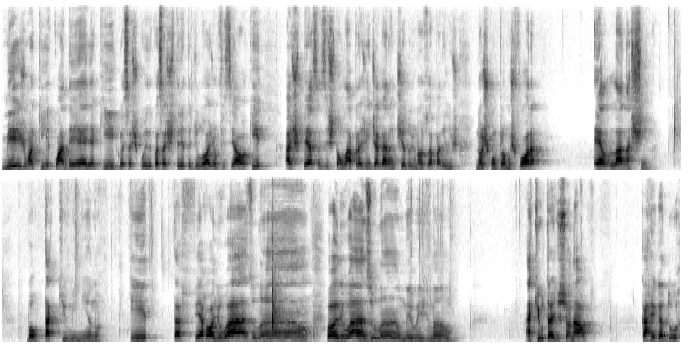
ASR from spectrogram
Mesmo aqui com a DL aqui, com essas coisas, com essas tretas de loja oficial aqui, as peças estão lá para a gente. A garantia dos nossos aparelhos nós compramos fora é lá na China. Bom, tá aqui o menino. Eita ferro, olha o azulão. olha o azulão, meu irmão. Aqui o tradicional, carregador.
